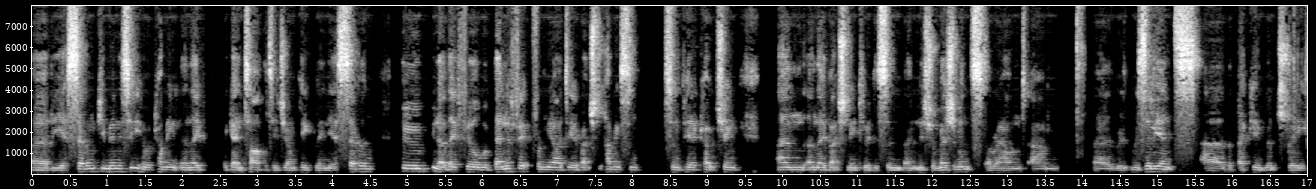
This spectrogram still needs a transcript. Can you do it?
uh, the year seven community who are coming and they've again targeted young people in year seven who you know they feel would benefit from the idea of actually having some some peer coaching. And and they've actually included some initial measurements around um, uh, re- resilience, uh, the Beck inventory,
